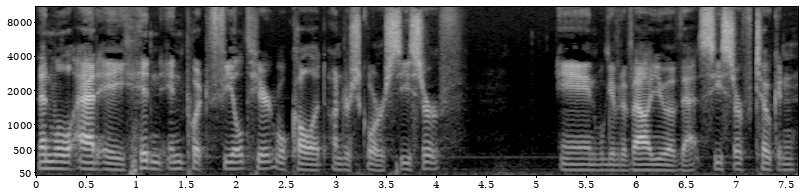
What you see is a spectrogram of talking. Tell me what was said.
Then we'll add a hidden input field here. We'll call it underscore csurf. And we'll give it a value of that csurf token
